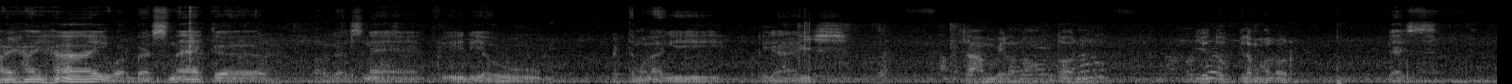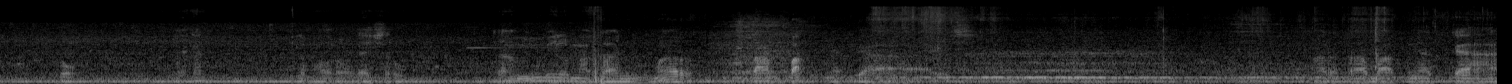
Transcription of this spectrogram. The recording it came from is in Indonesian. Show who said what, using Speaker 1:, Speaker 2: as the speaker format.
Speaker 1: Hai hai hai warga snacker Warga snack video. Bertemu lagi Oke guys. Sambil nonton Youtube film horor Guys. Tuh Ya kan? Film horor guys seru. Sambil makan martabaknya guys. Martabaknya guys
